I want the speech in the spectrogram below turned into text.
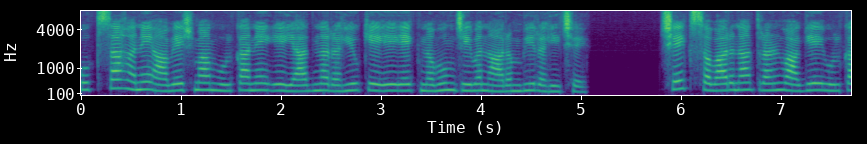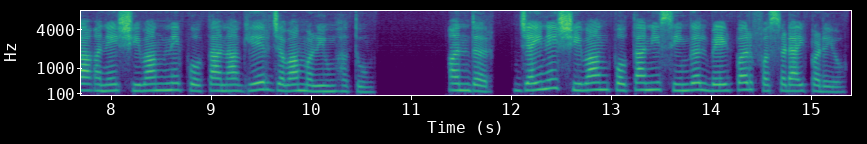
ઉત્સાહ અને આવેશમાં ઉલ્કાને એ યાદ ન રહ્યું કે એ એક નવું જીવન આરંભી રહી છે. છેક સવારના ત્રણ વાગ્યે ઉલ્કા અને શિવાંગને પોતાના ઘેર જવા મળ્યું હતું. અંદર, જઈને શિવાંગ પોતાની સિંગલ બેડ પર ફસડાઈ પડ્યો.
